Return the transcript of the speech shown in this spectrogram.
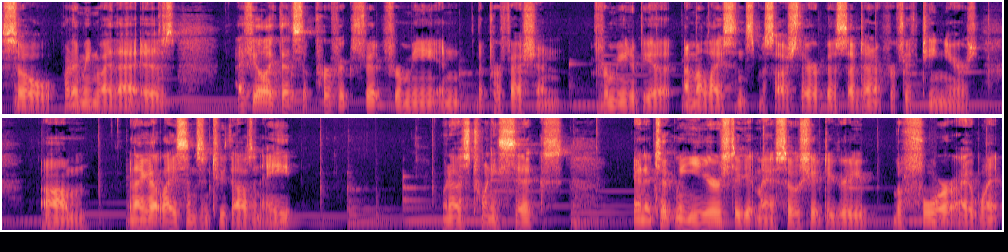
so, what I mean by that is, I feel like that's the perfect fit for me in the profession. For me to be a, I'm a licensed massage therapist. I've done it for 15 years. Um, and I got licensed in 2008 when I was 26. And it took me years to get my associate degree before I went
